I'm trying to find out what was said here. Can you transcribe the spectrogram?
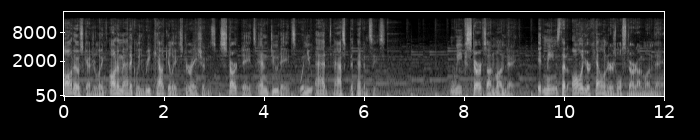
Auto-scheduling automatically recalculates durations, start dates, and due dates when you add task dependencies. Week starts on Monday, it means that all your calendars will start on Monday.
